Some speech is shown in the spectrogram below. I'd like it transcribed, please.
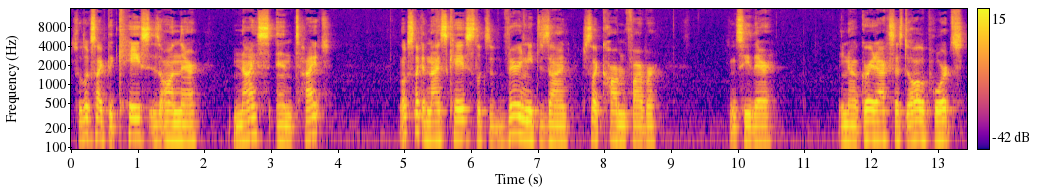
So it looks like the case is on there nice and tight. Looks like a nice case. Looks a very neat design. Just like carbon fiber. You can see there. You know, great access to all the ports.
